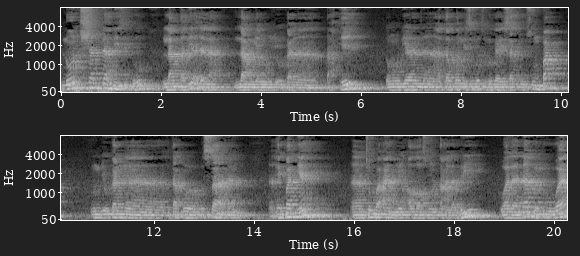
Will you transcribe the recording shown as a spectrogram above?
nun syaddah di situ lam tadi adalah lam yang menunjukkan uh, tahqiq kemudian uh, ataupun disebut sebagai satu sumpah menunjukkan uh, betapa besar dan uh, hebatnya uh, cobaan yang Allah SWT beri. Wala nabluwan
